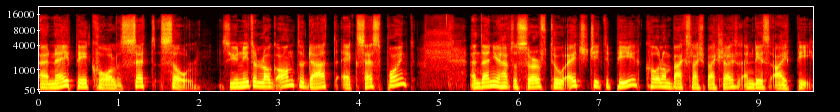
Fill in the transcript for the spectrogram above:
an AP called set sol. So you need to log on to that access point, and then you have to surf to http colon backslash backslash and this IP.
